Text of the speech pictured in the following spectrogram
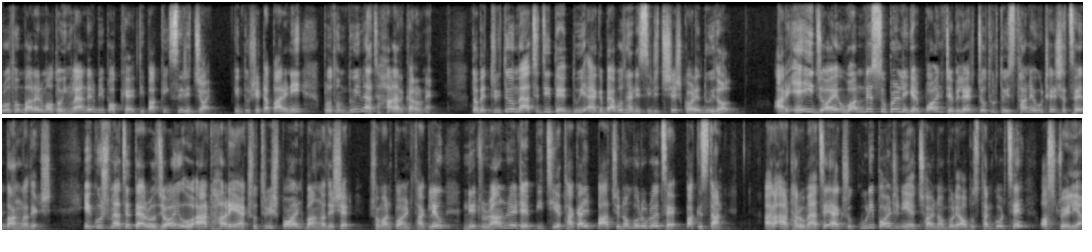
প্রথমবারের মতো ইংল্যান্ডের বিপক্ষে দ্বিপাক্ষিক সিরিজ জয়, কিন্তু সেটা পারেনি প্রথম দুই ম্যাচ হারার কারণে। তবে তৃতীয় ম্যাচ জিতে দুই এক ব্যবধানে সিরিজ শেষ করে দুই দল। আর এই জয়ে ওয়ানডে সুপার লিগের পয়েন্ট টেবিলের চতুর্থ স্থানে উঠে এসেছে বাংলাদেশ। একুশ ম্যাচে তেরো জয় ও আট হারে একশো ত্রিশ পয়েন্ট বাংলাদেশের। সমান পয়েন্ট থাকলেও নেট রান রেটে পিছিয়ে থাকায় পাঁচ নম্বরে রয়েছে পাকিস্তান। আর আঠারো ম্যাচে একশো কুড়ি পয়েন্ট নিয়ে ছয় নম্বরে অবস্থান করছে অস্ট্রেলিয়া।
